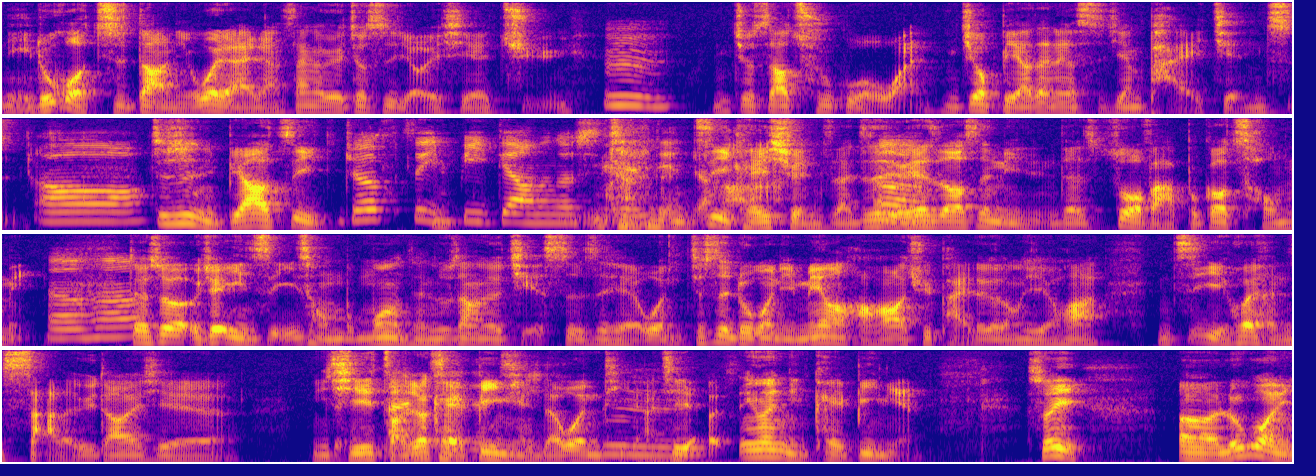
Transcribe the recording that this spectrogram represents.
你如果知道你未来两三个月就是有一些局，嗯，你就是要出国玩，你就不要在那个时间排兼职，哦，就是你不要自己你就自己避掉那个时间点你自己可以选择啊，就是有些时候是你的做法不够聪明。嗯哼，对，所以我觉得饮食一从某种程度上就解释这些问题，就是如果你没有好好去排这个东西的话，你自己会很傻的遇到一些你其实早就可以避免的问题啊。难其实呃因为你可以避免，所以呃，如果你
